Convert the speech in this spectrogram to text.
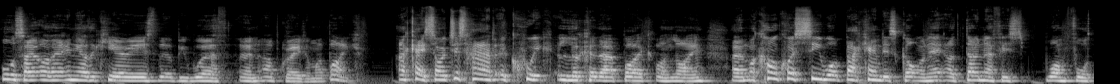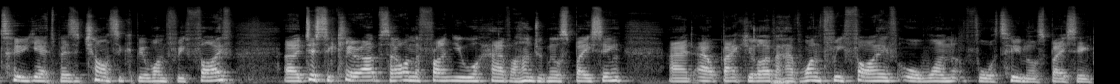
Also, are there any other key areas that would be worth an upgrade on my bike? Okay, so I just had a quick look at that bike online. Um, I can't quite see what back end it's got on it. I don't know if it's 142 yet, but there's a chance it could be a 135. Uh, just to clear it up, so on the front you will have 100 mil spacing and out back you'll either have 135 or 142 mil spacing.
